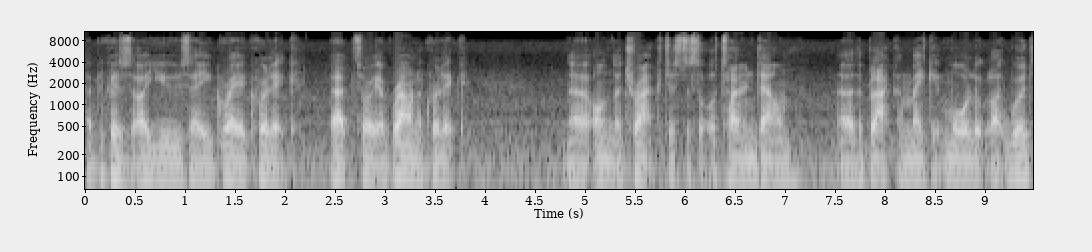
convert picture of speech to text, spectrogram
uh, because I use a grey acrylic, uh, sorry, a brown acrylic uh, on the track just to sort of tone down uh, the black and make it more look like wood.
